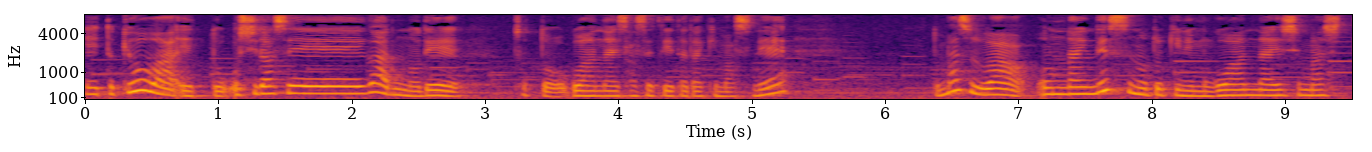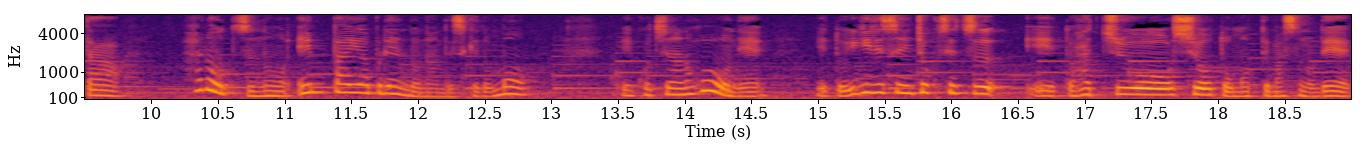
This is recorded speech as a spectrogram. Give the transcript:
えっと、今日は、えっと、お知らせがあるのでちょっとご案内させていただきますね。まずはオンラインレッスンの時にもご案内しましたハロッツのエンパイアブレンドなんですけどもこちらの方をね、えっと、イギリスに直接、えっと、発注をしようと思ってますので、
